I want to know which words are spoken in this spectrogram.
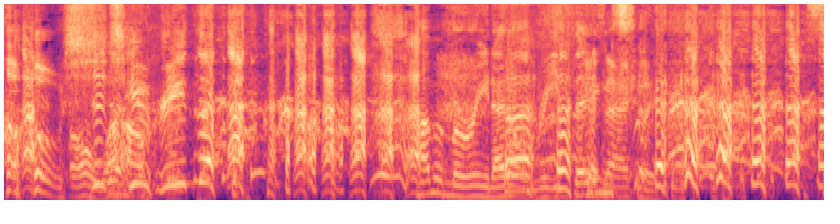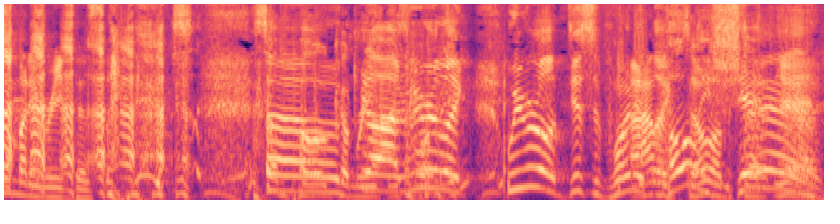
oh, Did wow. you read that? I'm a marine. I don't read things. Exactly. Somebody read this. Some poet oh, come read this we were like, we were all disappointed. I was like, so holy upset. shit! Yeah.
